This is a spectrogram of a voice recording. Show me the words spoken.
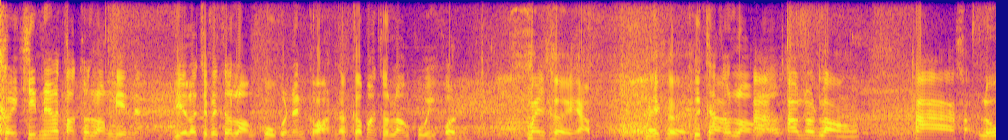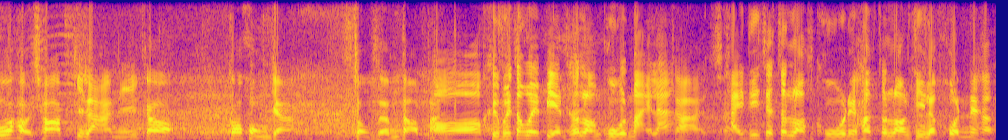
เคยคิดไหมว่าตอนทดลองเรียนอะเดี๋ยวเราจะไปทดลองครูคนนั้นก่อนแล้วก็มาทดลองครูอีกคน ไม่เคยครับ ไม่เคยคือถ้าทดลองแล้วถ้าทดลอง ถ้ารู้ว่าเขาชอบกีฬานี้ก็ก็คงจะส่งเสริมต่อไป อ๋อ คือไม่ต้องไปเปลี่ยนทดลองครูคนใหม่แล้วใช่ใช่ใครที่จะทดลองครูนะครับ ทดลองทีละคนนะครับ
